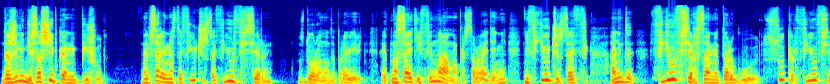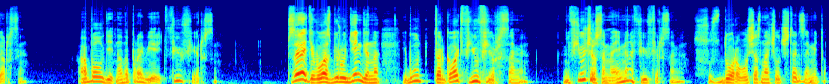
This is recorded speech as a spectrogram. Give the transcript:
Даже люди с ошибками пишут. Написали вместо фьючерса фьюферы. Здорово, надо проверить. Это на сайте Финама, представляете? Они не фьючерсы, а фью, они да, фьюферсами торгуют. Супер, фьюферсы. Обалдеть, надо проверить. Фьюферсы. Представляете, у вас берут деньги на, и будут торговать фьюферсами. Не фьючерсами, а именно фьюферсами. Здорово, вот сейчас начал читать, заметил.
